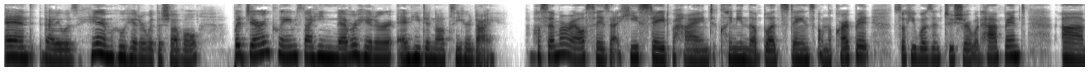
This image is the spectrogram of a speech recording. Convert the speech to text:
and that it was him who hit her with the shovel. But Jaron claims that he never hit her and he did not see her die. Jose Merel says that he stayed behind cleaning the blood stains on the carpet, so he wasn't too sure what happened. Uh,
